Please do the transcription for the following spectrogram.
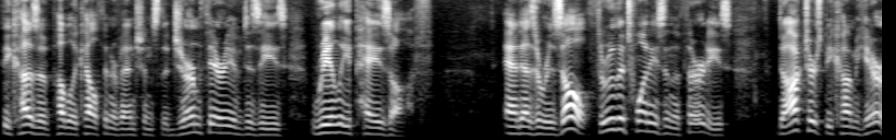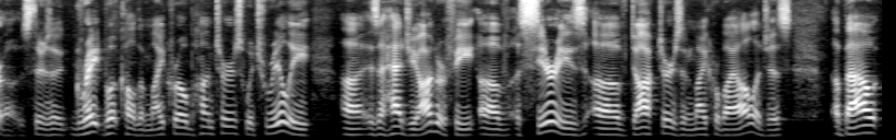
Because of public health interventions, the germ theory of disease really pays off. And as a result, through the 20s and the 30s, doctors become heroes. There's a great book called The Microbe Hunters, which really uh, is a hagiography of a series of doctors and microbiologists about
